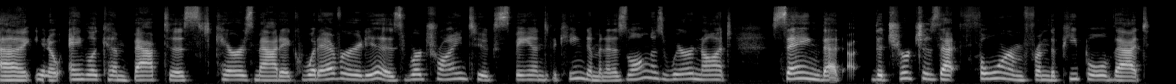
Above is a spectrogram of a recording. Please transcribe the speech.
uh, you know anglican baptist charismatic whatever it is we're trying to expand the kingdom. And as long as we're not saying that uh, the churches that form from the people that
